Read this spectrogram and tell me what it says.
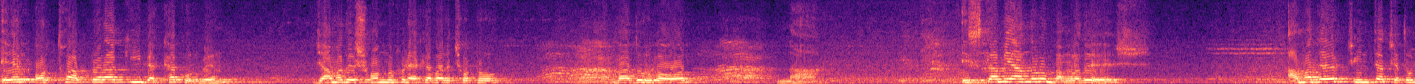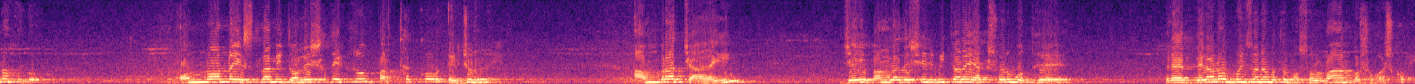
এর অর্থ আপনারা কি ব্যাখ্যা করবেন? যে আমাদের সংগঠন একেবারে ছোট বা দুর্বল? না। ইসলামী আন্দোলন বাংলাদেশ আমাদের চিন্তা চেতনা হলো অন্য অন্য ইসলামী দলের সাথে একটু পার্থক্য এর জন্যে। আমরা চাই যে এই বাংলাদেশের ভিতরে একশোর মধ্যে প্রায় বিরানব্বই জনের মতো মুসলমান বসবাস করে।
